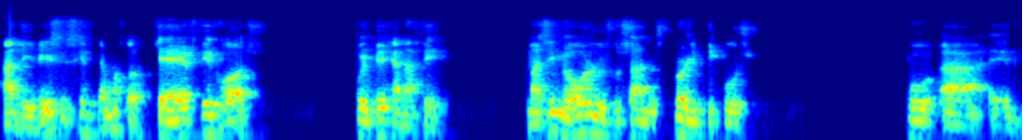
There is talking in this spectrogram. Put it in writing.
αντιρρήσεις σχετικά με αυτό. Και ευτυχώς που υπήρχαν αυτοί μαζί με όλους τους άλλους προληπτικούς που α, ε,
